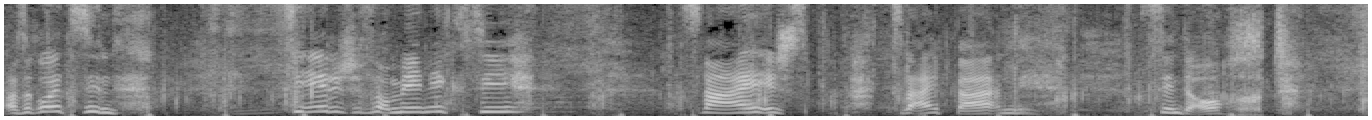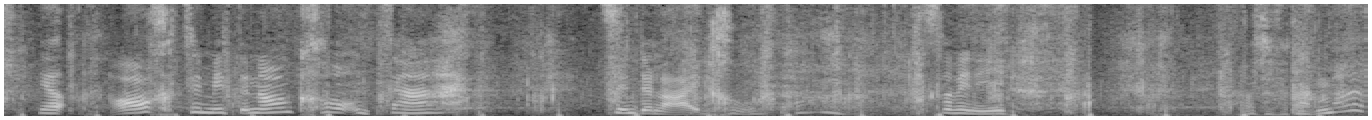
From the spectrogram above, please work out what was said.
Also gut, es sind vier war eine Familie, gewesen, zwei, ist, zwei Pärchen. Es sind acht. Ja. Acht sind miteinander gekommen und zehn sind allein gekommen. So wie ich. Also von dem her.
